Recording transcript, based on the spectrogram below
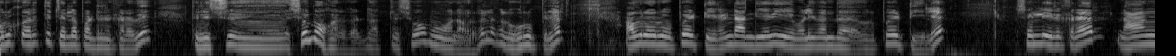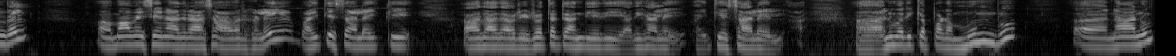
ஒரு கருத்து சொல்லப்பட்டிருக்கிறது. திரு சு சுமோகர்கள் டாக்டர் சிவமோகன் அவர்கள் எங்கள் உறுப்பினர். அவர் ஒரு பேட்டி ரெண்டாம் தேதி வெளிவந்த ஒரு பேட்டியில் சொல்லியிருக்கிறார். நாங்கள் மாவை சேனாதிராசா அவர்களை வைத்தியசாலைக்கு அதாவது அவர் இருபத்தெட்டாம் தேதி அதிகாலை வைத்தியசாலையில் அனுமதிக்கப்பட முன்பு நானும்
